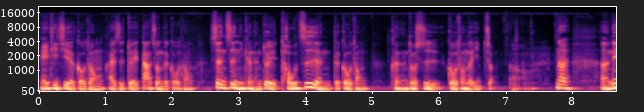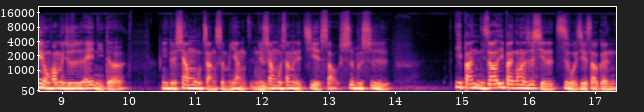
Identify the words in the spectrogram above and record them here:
媒体界的沟通，还是对大众的沟通，甚至你可能对投资人的沟通，可能都是沟通的一种。哦，那呃，内容方面就是，哎，你的你的项目长什么样子？你的项目上面的介绍是不是一般？你知道，一般工程师写的自我介绍跟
